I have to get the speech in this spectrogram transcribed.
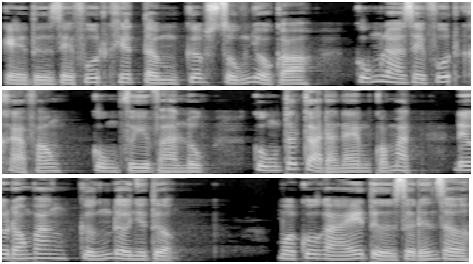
Kể từ giây phút Khiết Tâm cướp súng nhổ cò, cũng là giây phút Khả Phong cùng Phi và Hàn Lục cùng tất cả đàn em có mặt đều đóng băng cứng đơ như tượng. Một cô gái từ xưa đến giờ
